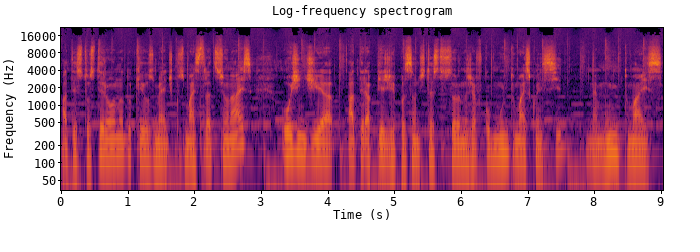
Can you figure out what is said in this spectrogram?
a testosterona do que os médicos mais tradicionais. Hoje em dia, a terapia de reposição de testosterona já ficou muito mais conhecida, né, muito mais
